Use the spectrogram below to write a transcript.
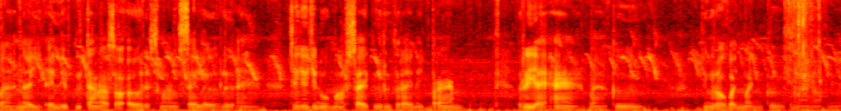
បាទនៃ ellipse គឺតាំងដល់អក្សរ e ដែលស្មើនឹង c លើលើ a អញ្ចឹងយើងជំនួសមក c គឺឬការ៉េនៃ5រីឯ a បាទគឺយើងរកបាញ់មិញគឺប្រហែលអស់គ្នា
